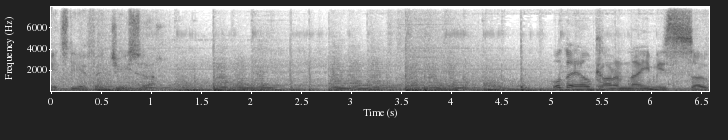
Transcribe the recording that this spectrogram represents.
It's the FNG, sir. What the hell kind of name is Soap?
